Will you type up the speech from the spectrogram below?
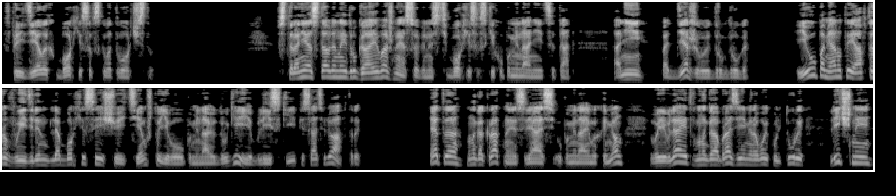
в пределах борхесовского творчества. В стороне оставлена и другая важная особенность борхесовских упоминаний и цитат. Они поддерживают друг друга, и упомянутый автор выделен для Борхеса еще и тем, что его упоминают другие, близкие писателю авторы. Эта многократная связь упоминаемых имен выявляет в многообразии мировой культуры личные,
